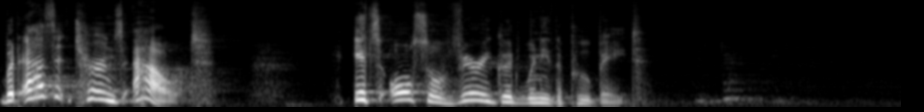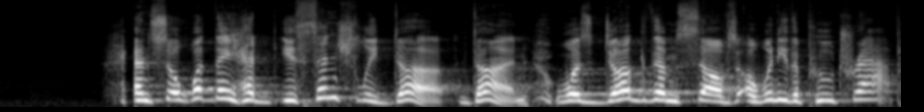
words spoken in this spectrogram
But as it turns out, it's also very good Winnie the Pooh bait. And so, what they had essentially do, done was dug themselves a Winnie the Pooh trap.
